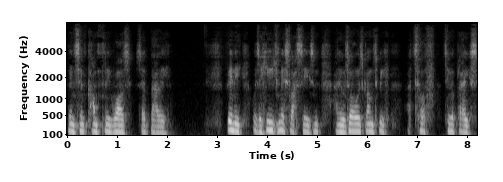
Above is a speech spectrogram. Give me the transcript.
Vincent Kompany was, said Barry. Vinny was a huge miss last season and he was always going to be a tough to replace.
